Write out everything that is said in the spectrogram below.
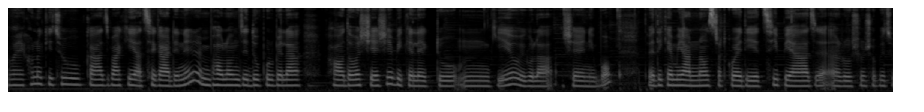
তো এখনও কিছু কাজ বাকি আছে গার্ডেনে আমি ভাবলাম যে দুপুরবেলা খাওয়া দাওয়া শেষে বিকেলে একটু গিয়ে ওইগুলা সেরে নিব। তো এদিকে আমি রান্নাও স্টার্ট করে দিয়েছি। পেঁয়াজ রসুন সব কিছু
